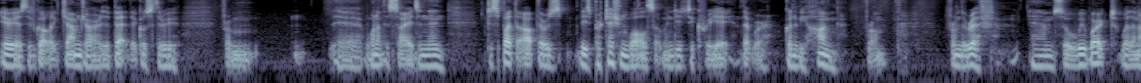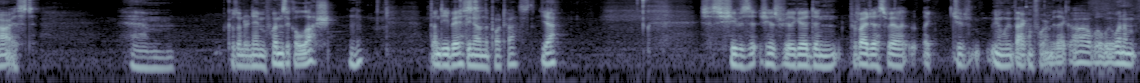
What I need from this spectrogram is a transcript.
areas. They've got like jam jar, the bit that goes through from uh, one of the sides, and then to split that up, there was these partition walls that we needed to create that were going to be hung from from the roof. Um, so we worked with an artist. Um, goes under the name Whimsical Lush. Mm-hmm. Dundee based. Been on the podcast. Yeah. She, she was she was really good and provided us with like she was, you know went back and forth and be like oh well we want to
